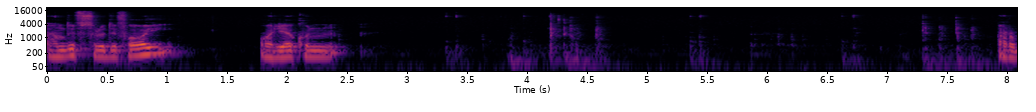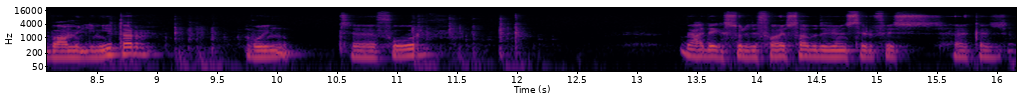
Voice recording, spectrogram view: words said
هنضيف solidify وليكن أربعة مليمتر بوينت فور بعد solidify subdivision surface هكذا.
